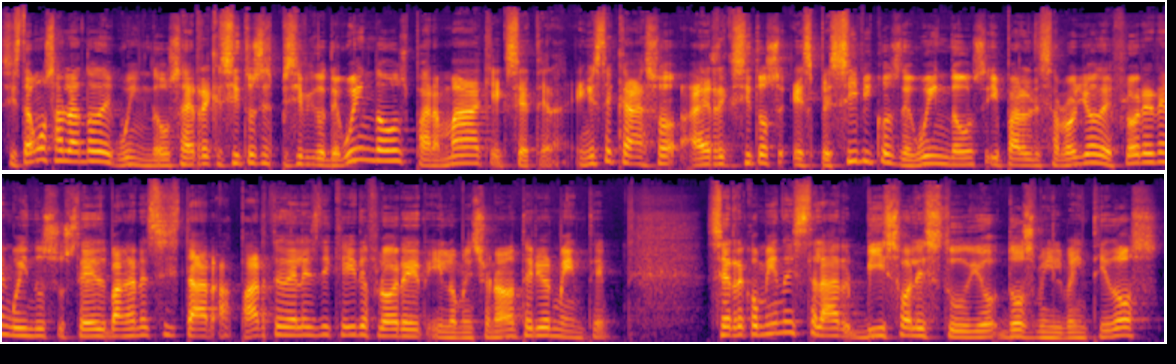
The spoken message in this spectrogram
Si estamos hablando de Windows, hay requisitos específicos de Windows para Mac, etc. En este caso, hay requisitos específicos de Windows y para el desarrollo de Flutter en Windows, ustedes van a necesitar, aparte del SDK de Flutter y lo mencionado anteriormente, se recomienda instalar Visual Studio 2022.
